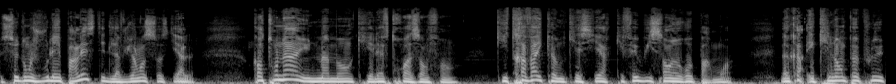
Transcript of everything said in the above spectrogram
ce dont je voulais parler, c'était de la violence sociale. Quand on a une maman qui élève trois enfants, qui travaille comme caissière, qui fait 800 euros par mois, d'accord, et qui n'en peut plus,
